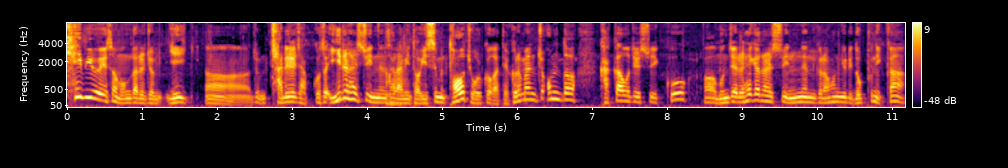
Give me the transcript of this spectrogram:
KBO에서 뭔가를 좀, 이, 어, 좀 자리를 잡고서 일을 할 수 있는 사람이 더 있으면 더 좋을 것 같아요. 그러면 조금 더 가까워질 수 있고, 어, 문제를 해결할 수 있는 그런 확률이 높으니까,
